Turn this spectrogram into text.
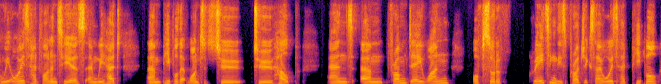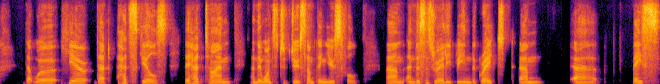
we always had volunteers and we had um, people that wanted to to help. And um, from day one of sort of creating these projects, I always had people that were here that had skills, they had time, and they wanted to do something useful. Um, and this has really been the great um, uh, base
